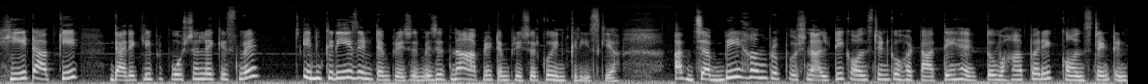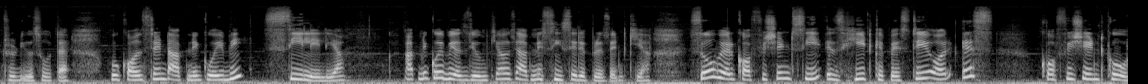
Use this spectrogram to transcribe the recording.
हीट आपकी डायरेक्टली प्रोपोर्शनल है किसमें इंक्रीज इन टेम्परेचर में, जितना आपने टेम्परेचर को इंक्रीज किया। अब जब भी हम प्रोपोर्शनैलिटी कांस्टेंट को हटाते हैं तो वहाँ पर एक कांस्टेंट इंट्रोड्यूस होता है। वो कांस्टेंट आपने कोई भी सी ले लिया। आपने कोई भी एज्यूम किया, उसे आपने सी से रिप्रेजेंट किया। So where coefficient C is heat capacity और इस कॉफिशेंट को,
